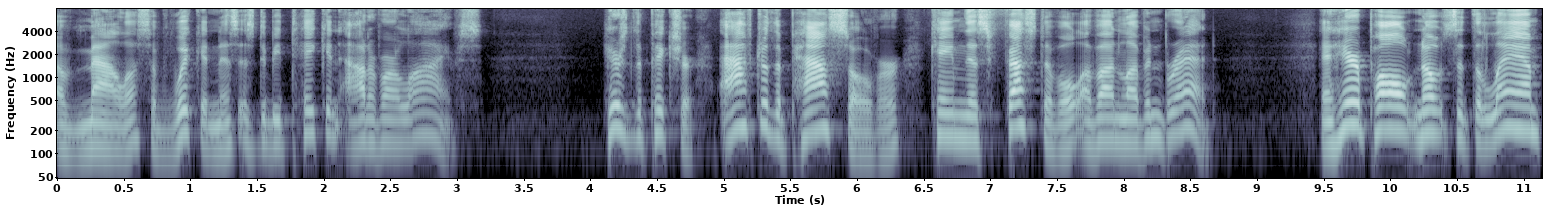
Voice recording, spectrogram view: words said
of malice, of wickedness, is to be taken out of our lives. Here's the picture. After the Passover came this festival of unleavened bread. And here Paul notes that the lamb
